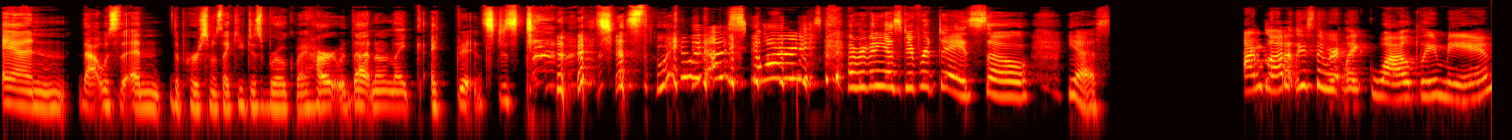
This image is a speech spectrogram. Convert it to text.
And that was the, and the person was like, "You just broke my heart with that," and I'm like, I, "It's just, it's just the way." Like, I'm sorry. Everybody has different tastes, so yes. I'm glad at least they weren't like wildly mean.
